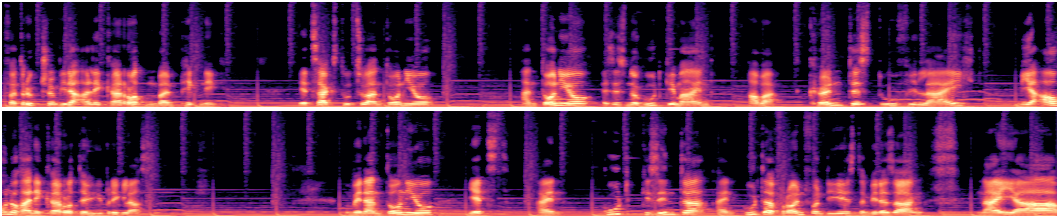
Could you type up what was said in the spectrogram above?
verdrückt schon wieder alle Karotten beim Picknick. Jetzt sagst du zu Antonio, Antonio, es ist nur gut gemeint, aber könntest du vielleicht mir auch noch eine Karotte übrig lassen? Und wenn Antonio jetzt ein gut gesinnter, ein guter Freund von dir ist, dann wird er sagen, na ja,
